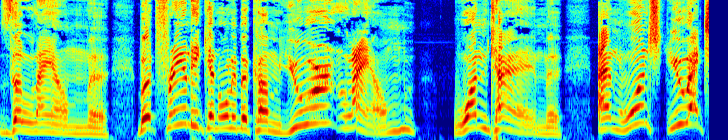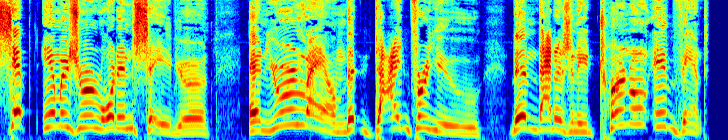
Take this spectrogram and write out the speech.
the lamb. But friend, he can only become your lamb one time. And once you accept him as your Lord and Savior, and your lamb that died for you, then that is an eternal event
